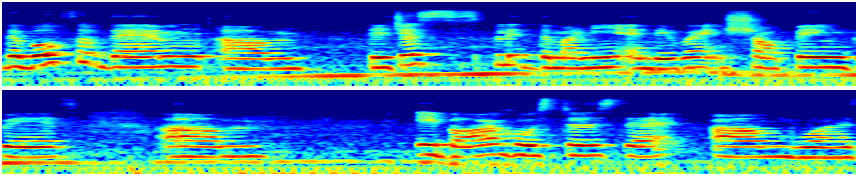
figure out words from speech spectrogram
the both of them um, they just split the money and they went shopping with um, a bar hostess that um, was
